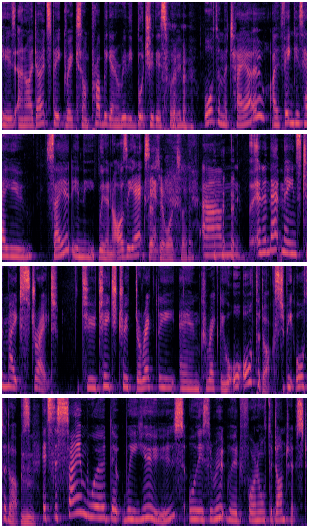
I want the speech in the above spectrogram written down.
is, and I don't speak Greek, so I'm probably going to really butcher this word, orthomateo. I think is how you say it in the with an Aussie accent. That's how I'd say it. Um, and then that means to make straight, to teach truth directly and correctly, or orthodox, to be orthodox. Mm. It's the same word that we use, or is the root word for an orthodontist.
